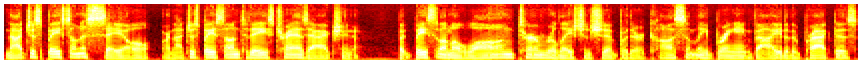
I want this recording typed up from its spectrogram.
not just based on a sale or not just based on today's transaction, but based on a long term relationship where they're constantly bringing value to the practice,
